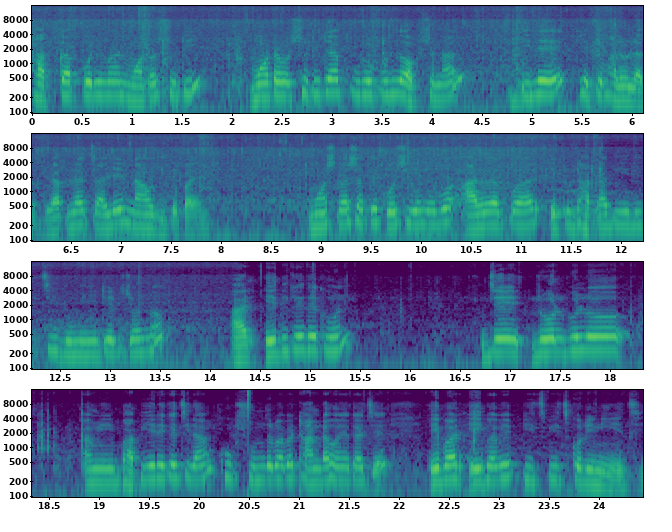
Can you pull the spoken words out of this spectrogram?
হাফ কাপ পরিমাণ মটরশুঁটি। মটরশুঁটিটা পুরোপুরি অপশনাল দিলে খেতে ভালো লাগবে। আপনারা চাইলে নাও দিতে পারেন। মশলার সাথে কষিয়ে নেব। আরও একবার একটু ঢাকা দিয়ে দিচ্ছি দু মিনিটের জন্য। আর এদিকে দেখুন, যে রোলগুলো আমি ভাপিয়ে রেখেছিলাম, খুব সুন্দরভাবে ঠান্ডা হয়ে গেছে। এবার এইভাবে পিচ পিচ করে নিয়েছি।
